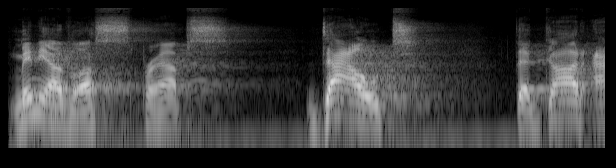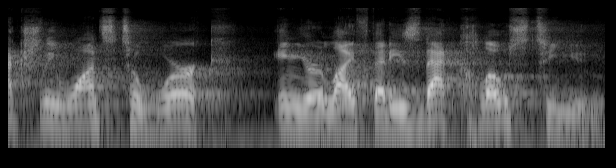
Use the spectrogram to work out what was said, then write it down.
many of us perhaps doubt that God actually wants to work in your life, that He's that close to you,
